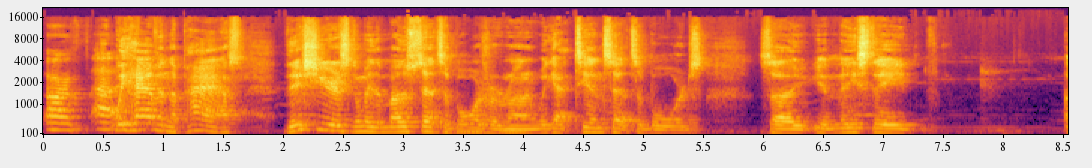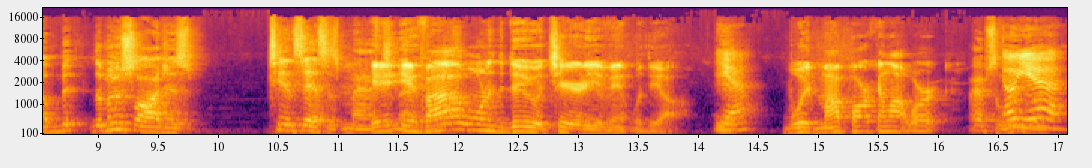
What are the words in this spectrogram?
or uh, we have in the past. This year is going to be the most sets of boards we're running. We got ten sets of boards, so you at least need a bit. The Moose Lodge is ten sets is max. If, if I wanted to do a charity event with y'all, yeah. would my parking lot work? Absolutely. Oh, absolutely, yeah.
